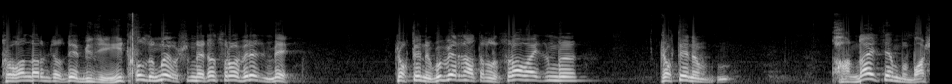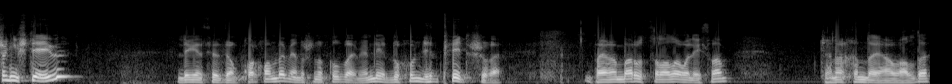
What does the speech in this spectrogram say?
тургандарым жок бизди ит кылдыңбы ушундай да суроо бересиңби жок дегенде губернаторлук сурабайсыңбы жок дегенде кандай сен башың иштейби деген сөздөн корком да мен ушуну кылбайм эмне духум жетпейт ушуга пайгамбарыбыз саллаллаху алейхи вассалам жанакындай абалды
